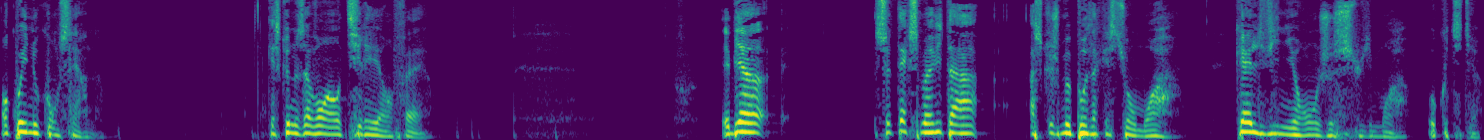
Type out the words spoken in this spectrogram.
En quoi il nous concerne? Qu'est-ce que nous avons à en tirer et à en faire? Eh bien, ce texte m'invite à, ce que je me pose la question, moi, quel vigneron je suis, moi, au quotidien?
